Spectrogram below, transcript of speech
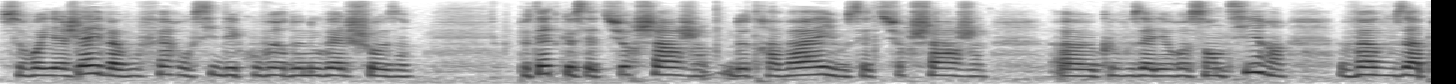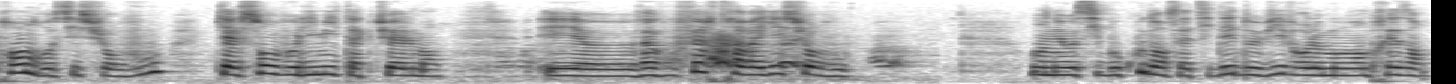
Ce voyage-là, il va vous faire aussi découvrir de nouvelles choses. Peut-être que cette surcharge de travail ou cette surcharge euh, que vous allez ressentir va vous apprendre aussi sur vous quelles sont vos limites actuellement et euh, va vous faire travailler sur vous. On est aussi beaucoup dans cette idée de vivre le moment présent.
